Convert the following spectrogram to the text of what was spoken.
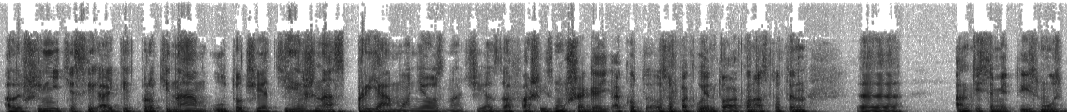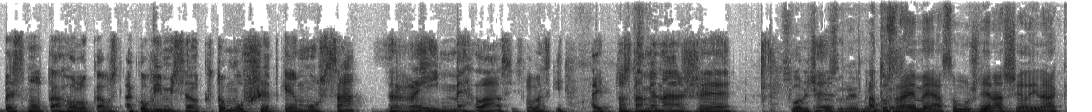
Ale všimnite si, aj keď proti nám útočia, tiež nás priamo neoznačia za fašizmu. Však aj, ako to, zopakujem to, ako nás to ten e, antisemitizmus, besnota, holokaust ako vymysel. K tomu všetkému sa zrejme hlási slovenský. Aj to znamená, že Slovičko e, zrejme. A to zrejme ja som už nenašiel inak.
